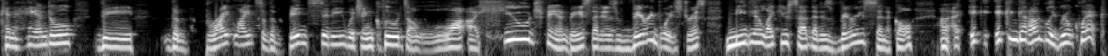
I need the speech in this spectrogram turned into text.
can handle the the bright lights of the big city, which includes a lot, a huge fan base that is very boisterous, media, like you said, that is very cynical. Uh, it, it can get ugly real quick.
